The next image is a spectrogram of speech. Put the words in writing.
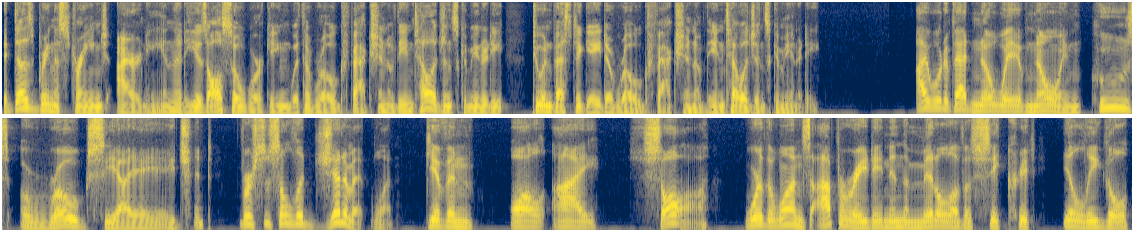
it does bring a strange irony in that he is also working with a rogue faction of the intelligence community to investigate a rogue faction of the intelligence community. I would have had no way of knowing who's a rogue CIA agent versus a legitimate one, given all I saw were the ones operating in the middle of a secret, illegal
